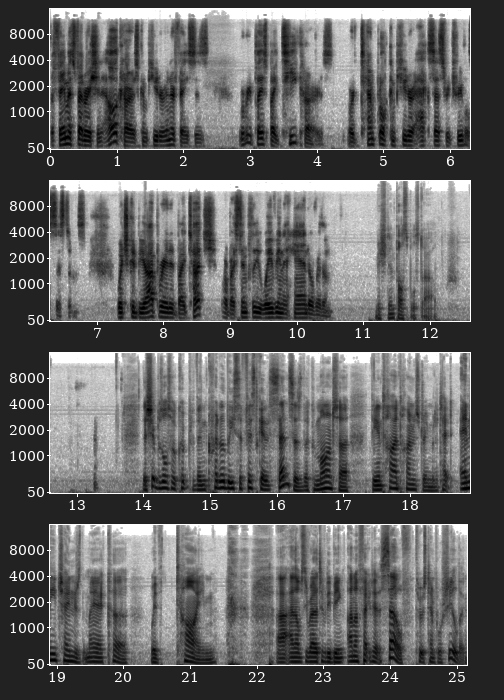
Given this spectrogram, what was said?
The famous Federation LCARS computer interfaces were replaced by TCARS, or Temporal Computer Access Retrieval Systems, which could be operated by touch or by simply waving a hand over them. Mission Impossible style. The ship was also equipped with incredibly sophisticated sensors that could monitor the entire time stream and detect any changes that may occur with time. Uh, and obviously, relativity being unaffected itself through its temporal shielding.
